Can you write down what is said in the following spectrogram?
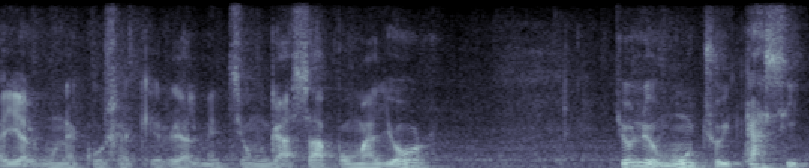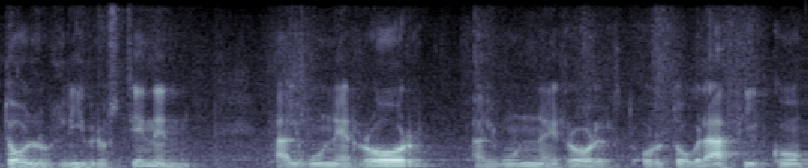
hay alguna cosa que realmente sea un gazapo mayor. Yo leo mucho y casi todos los libros tienen algún error, algún error ortográfico,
